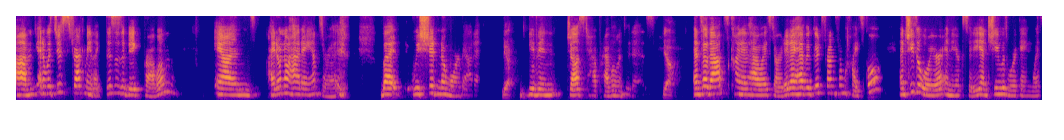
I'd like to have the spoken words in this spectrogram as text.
Um, and it was just struck me like this is a big problem. And I don't know how to answer it, but we should know more about it, yeah. given just how prevalent it is. Yeah. And so that's kind of how I started. I have a good friend from high school, and she's a lawyer in New York City, and she was working with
